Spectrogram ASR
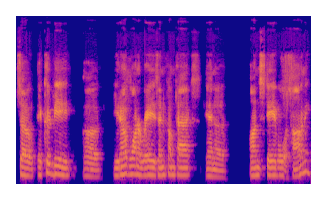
so it could be uh, you don't want to raise income tax in an unstable economy.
